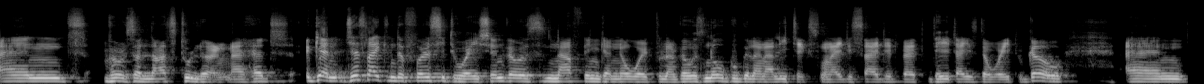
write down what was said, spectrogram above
And there was a lot to learn. I had, again, just like in the first situation, there was nothing and nowhere to learn. There was no Google Analytics when I decided that data is the way to go. And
